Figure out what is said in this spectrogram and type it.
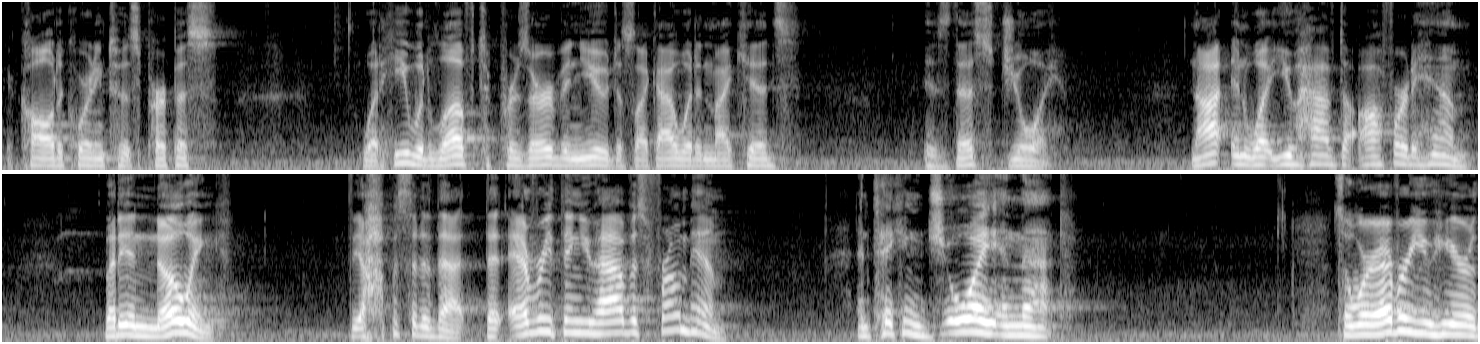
you're called according to his purpose. What he would love to preserve in you, just like I would in my kids, is this joy. Not in what you have to offer to him, but in knowing the opposite of that, that everything you have is from him, and taking joy in that. So, wherever you hear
